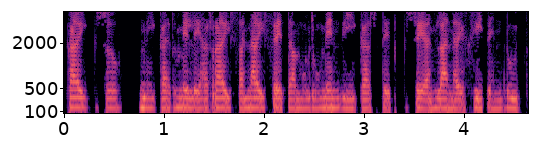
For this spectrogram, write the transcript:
Kaixo, ni Karmele Arraiza naiz eta murumendi ikastetxean lana egiten dut.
